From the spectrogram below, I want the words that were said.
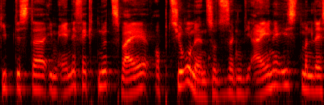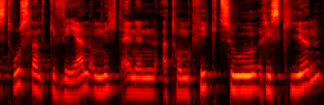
gibt es da im Endeffekt nur zwei Optionen. Sozusagen die eine ist, man lässt Russland gewähren, um nicht einen Atomkrieg zu riskieren.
